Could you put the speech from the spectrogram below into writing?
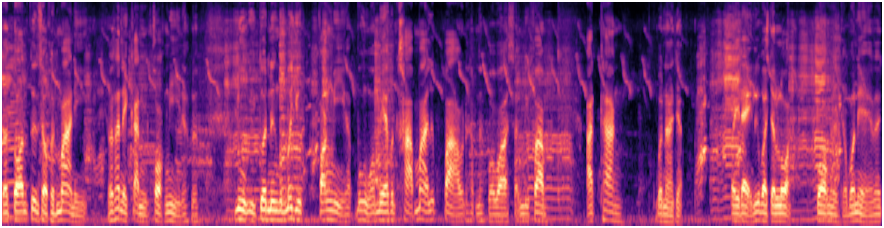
แล้วตอนตื่นเช้าขึ้นมานี่แล้วท่านในกันคอกนี่นะครับนะลูกอีกตัวหนึ่งผมมาอยู่ฟังนี่ครับบ่ฮู้ว่าแม่เพิ่นขาบมาหรือเปล่านะครับนะเพราะว่าสันมีความอัดทางบ่าน่าจะไปได้หรือว่าจะรอดกองนี่ก็บ่แน่นะ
